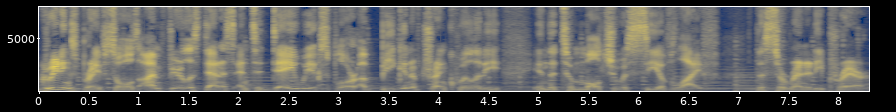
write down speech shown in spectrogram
Greetings, brave souls. I'm Fearless Dennis, and today we explore a beacon of tranquility in the tumultuous sea of life the Serenity Prayer.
